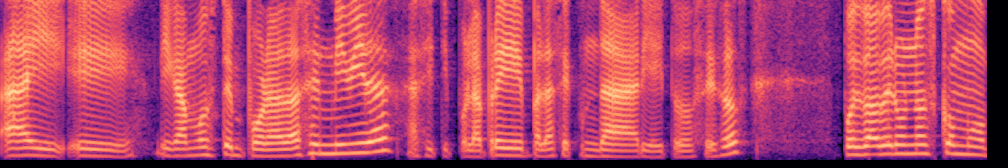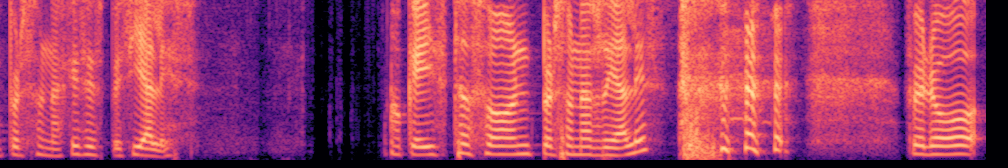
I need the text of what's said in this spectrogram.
hay, eh, digamos, temporadas en mi vida, así tipo la prepa, la secundaria y todos esos, pues va a haber unos como personajes especiales. Ok, estos son personas reales, pero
